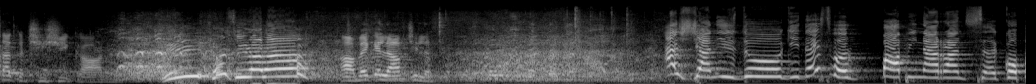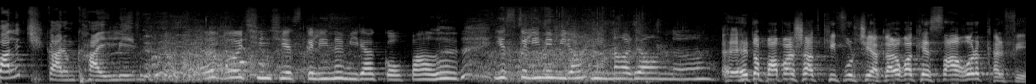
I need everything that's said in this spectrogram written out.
տակը չիշի կան։ Ինչ ես իրանա։ Ա մեկ էլ լավ չի լսում։ Այս ջան, իսկ դու գիտես, որ պապին առանց կոպալը չի կարում քայլի։ Ոչինչ, ես կլինեմ իրա կոպալը, ես կլինեմ իրա հինարյանը։ Հետո պապան շատ քիֆուր չի, կարող է քեզ սաղորը քրֆի։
